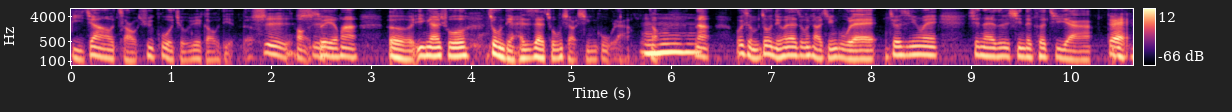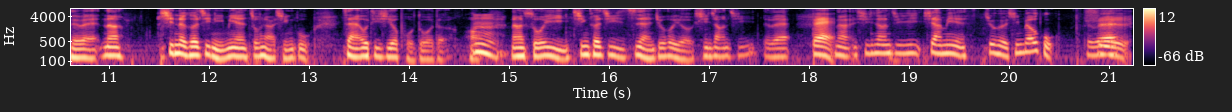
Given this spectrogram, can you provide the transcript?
比较早去过九月高点的，是，哦，所以的话，呃，应该说重点还是在中小型股啦，嗯，那为什么重点会在中小型股嘞？就是因为现在都是新的科技呀，对，对不对？那新的科技里面，中小型股在 OTC 又颇多的，嗯，那所以新科技自然就会有新商机，对不对？对，那新商机下面就会有新标股，对不对？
